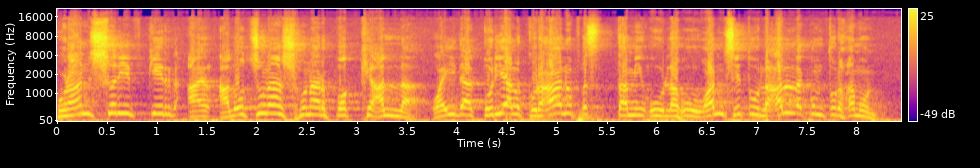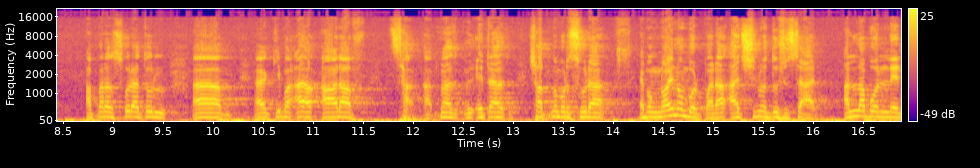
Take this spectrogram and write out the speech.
কোরআন শরীফকের আলোচনা শোনার পক্ষে আল্লাহ, ওয়াইদা কোরিয়াল কোরআন ফাস্তামি উ লাহু ওয়ানসিতুল আল্লাকুম তুরহামুন। আপনারা সূরাতুল কিংবা আরাফ আপনার এটা সাত নম্বর সুরা এবং নয় নম্বর পারা আজ শূন্য দুশো চার। আল্লাহ বললেন,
